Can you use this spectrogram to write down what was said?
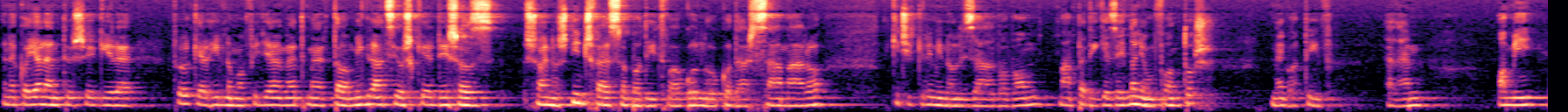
Ennek a jelentőségére föl kell hívnom a figyelmet, mert a migrációs kérdés az sajnos nincs felszabadítva a gondolkodás számára, kicsit kriminalizálva van, már pedig ez egy nagyon fontos negatív elem, ami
